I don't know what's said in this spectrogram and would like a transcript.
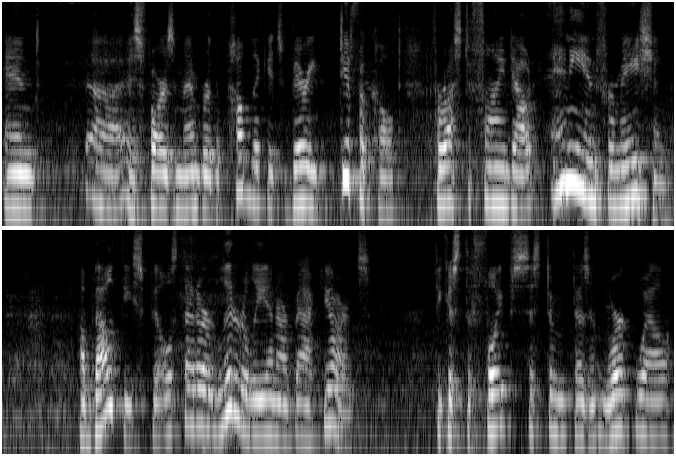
And uh, as far as a member of the public, it's very difficult for us to find out any information about these spills that are literally in our backyards because the FOIP system doesn't work well.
